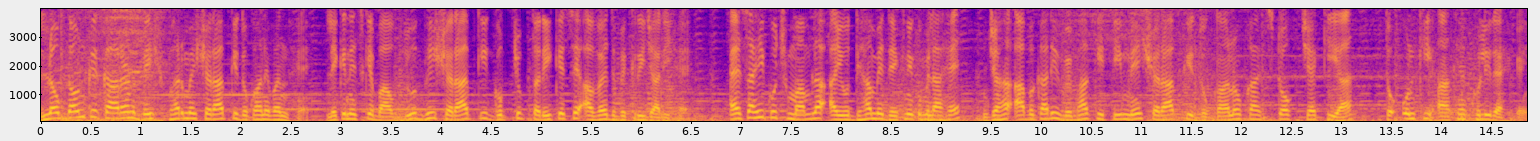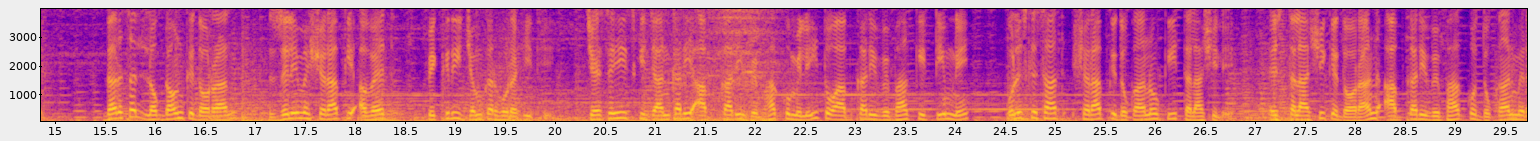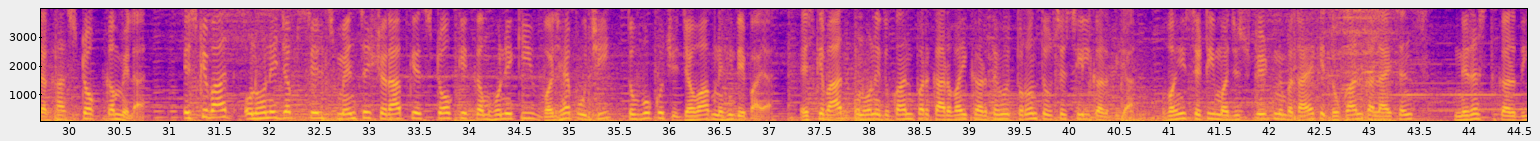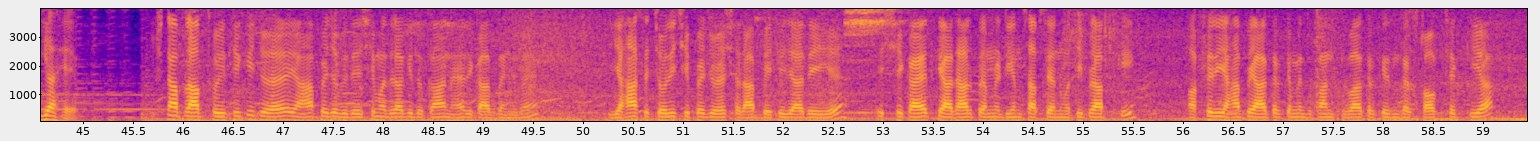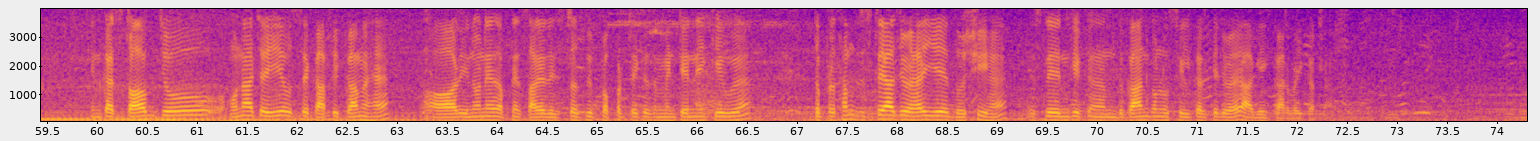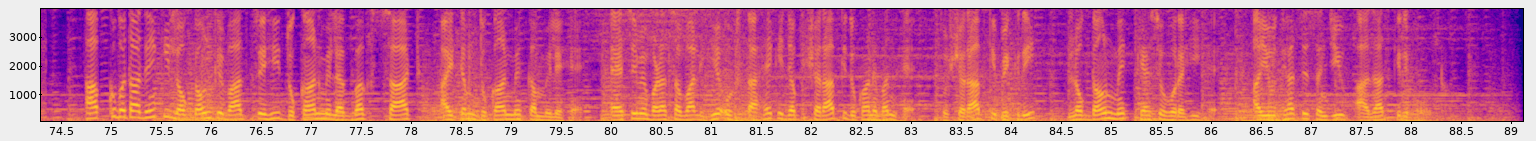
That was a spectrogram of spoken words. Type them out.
Lockdown के कारण देश भर में शराब की दुकानें बंद हैं, लेकिन इसके बावजूद भी शराब की गुपचुप तरीके से अवैध बिक्री जारी है ऐसा ही कुछ मामला अयोध्या में देखने को मिला है जहाँ आबकारी विभाग की टीम ने शराब की दुकानों का स्टॉक चेक किया तो उनकी आँखें खुली रह गईं। दरअसल लॉकडाउन के दौरान ज़िले में शराब की अवैध बिक्री जमकर हो रही थी जैसे ही इसकी जानकारी आबकारी विभाग को मिली तो आबकारी विभाग की टीम ने पुलिस के साथ शराब की दुकानों की तलाशी ली। इस तलाशी के दौरान आबकारी विभाग को दुकान में रखा स्टॉक कम मिला। इसके बाद उन्होंने जब सेल्समैन से शराब के स्टॉक के कम होने की वजह पूछी तो वो कुछ जवाब नहीं दे पाया। इसके बाद उन्होंने दुकान पर कार्रवाई करते हुए तुरंत उसे सील कर दिया। वहीं सिटी मजिस्ट्रेट ने बताया कि दुकान का लाइसेंस निरस्त कर दिया है। सूचना प्राप्त हुई थी कि जो है, यहाँ पे जो विदेशी मदिरा की दुकान है, रिकाबगंज में यहाँ से चोरी छिपे जो है शराब बेची जा रही है। इस शिकायत के आधार पर हमने डीएम साहब से अनुमति प्राप्त की और फिर यहाँ पे आकर के हमने दुकान खुलवा करके इनका स्टॉक चेक किया। इनका स्टॉक जो होना चाहिए उससे काफ़ी कम है और इन्होंने अपने सारे रजिस्टर्स भी प्रॉपर तरीके से मेंटेन नहीं किए हुए हैं। तो प्रथम दृष्टया जो है ये दोषी हैं, इसलिए इनके दुकान को हम लोग सील करके जो है आगे की कार्रवाई कर रहे हैं। आपको बता दें कि लॉकडाउन के बाद से ही दुकान में लगभग 60 आइटम दुकान में कम मिले हैं। ऐसे में बड़ा सवाल ये उठता है कि जब शराब की दुकानें बंद हैं, तो शराब की बिक्री लॉकडाउन में कैसे हो रही है? अयोध्या से संजीव आज़ाद की रिपोर्ट।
